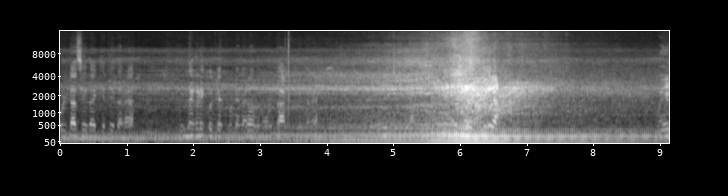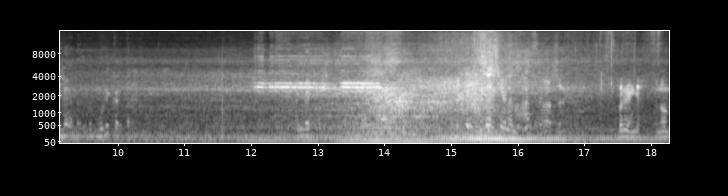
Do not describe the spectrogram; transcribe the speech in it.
ಉಲ್ಟಾ ಸೀದಾ ಕೆತ್ತಿದ್ದಾರೆ. ಹಿಂದೆಗಡೆಗೂ ಕೆತ್ಬಿಟ್ಟಿದ್ದಾರೆ ಅದನ್ನು ಉಲ್ಟಾ ಹಾಕ್ಬಿಟ್ಟಿದ್ದಾರೆ ಹುಲಿ ಚಿತ್ರ. ವೀರ ಮಹಿಳೆ ಅಲ್ಲ ಇದು ಮುಡಿ ಕಟ್ತಾರೆ. ಹಂಡ್ರೆಡ್ ವಿಚಾರಿಸಿ ಹೇಳೋಣ? ಹಾಂ ಸರಿ. ಬರ್ರಿ ಹಂಗೆ ಇನ್ನೊಂದು.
